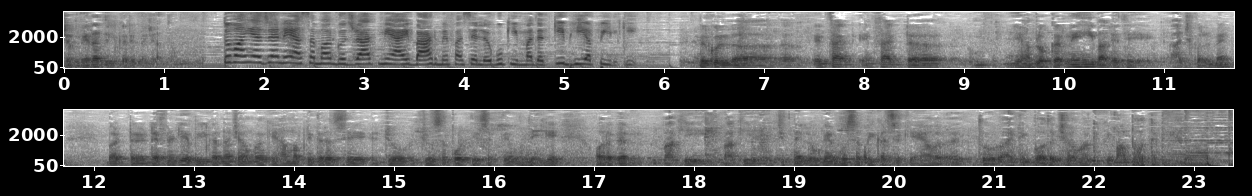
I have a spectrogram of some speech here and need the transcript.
जब मेरा दिल करे मैं जाता हूँ। तो वहीं अजय ने असम और गुजरात में आई बाढ़ में फंसे लोगों की मदद की भी अपील की। बिल्कुल इनफैक्ट इनफैक्ट ये हम लोग करने ही वाले थे आजकल में। बट डेफिनेटली अपील करना चाहूँगा कि हम अपनी तरफ़ से जो जो सपोर्ट दे सकते हैं वो देंगे। और अगर बाकी बाकी जितने लोग हैं वो सब भी कर सकें और तो आई थिंक बहुत अच्छा होगा क्योंकि वहाँ बहुत तकलीफ़ है।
